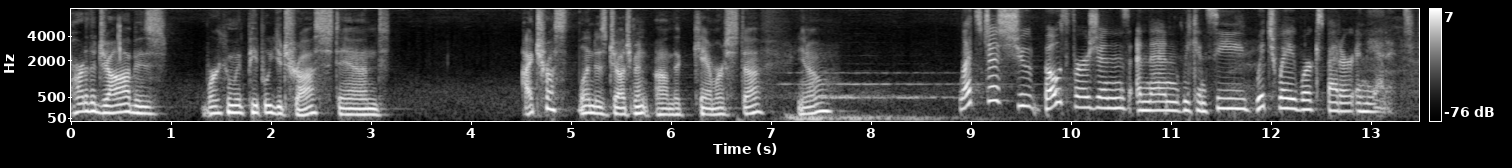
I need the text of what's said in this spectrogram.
part of the job is working with people you trust, and I trust Linda's judgment on the camera stuff, you know? Let's just shoot both versions and then we can see which way works better in the edit.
